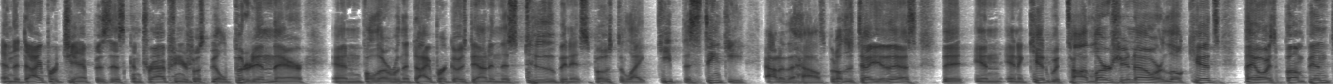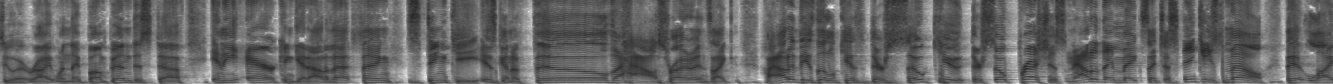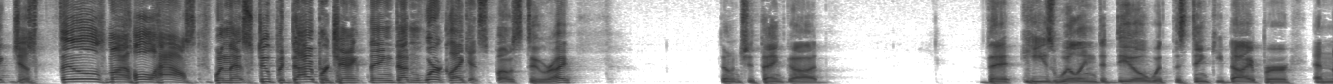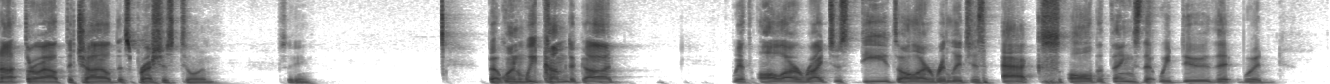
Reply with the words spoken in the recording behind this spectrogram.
And the diaper champ is this contraption. You're supposed to be able to put it in there and fold it over, and the diaper goes down in this tube, and it's supposed to like keep the stinky out of the house. But I'll just tell you this that in, in a kid with toddlers, you know, or little kids, they always bump into it, right? When they bump into stuff, any air can get out of that thing. Stinky is going to fill the house, right? And it's like, how did these little kids, they're so cute, they're so precious, and how did they make such a stinky smell that like just fills my whole house when that stupid diaper change thing doesn't work like it's supposed to, right? Don't you thank God that He's willing to deal with the stinky diaper and not throw out the child that's precious to Him? See? But when we come to God with all our righteous deeds, all our religious acts, all the things that we do that would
